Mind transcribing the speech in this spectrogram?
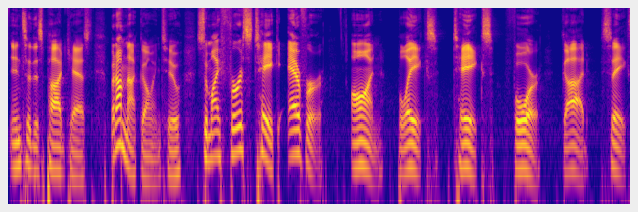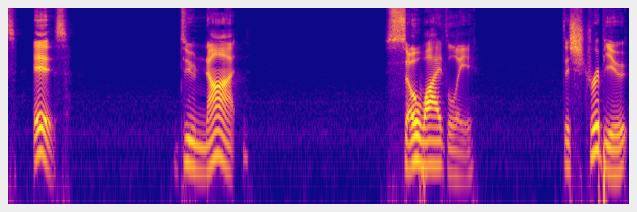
into this podcast but i'm not going to. So my first take ever on blake's takes for god sakes is do not so widely distribute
